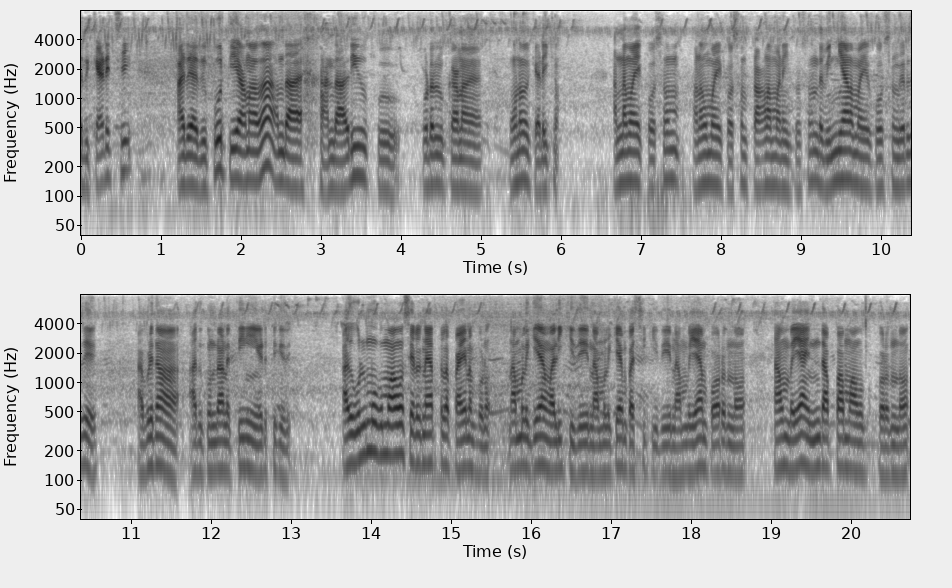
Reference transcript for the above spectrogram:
அது கிடைச்சி அது அது பூர்த்தி ஆனால் தான் அந்த அந்த அறிவுக்கு உடலுக்கான உணவு கிடைக்கும். அன்னமய கோஷம் அணுமய கோஷம் பிராணமய கோஷம் இந்த விஞ்ஞானமய கோஷங்கிறது அப்படி தான் அதுக்கு உண்டான தீயும் எடுத்துக்குது. அது உள்முகமாகவும் சில நேரத்தில் பயணப்படும். நம்மளுக்கு ஏன் வலிக்குது? நம்மளுக்கு ஏன் பசிக்குது? நம்ம ஏன் பிறந்தோம்? நம்ம ஏன் இந்த அப்பா அம்மாவுக்கு பிறந்தோம்?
